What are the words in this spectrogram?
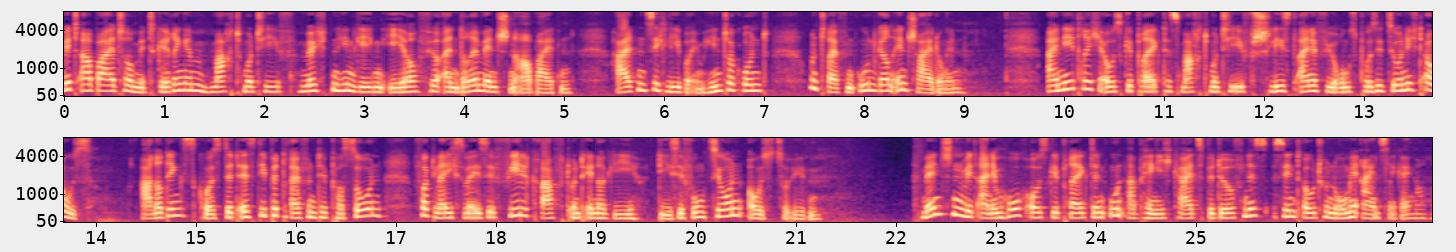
Mitarbeiter mit geringem Machtmotiv möchten hingegen eher für andere Menschen arbeiten, halten sich lieber im Hintergrund und treffen ungern Entscheidungen. Ein niedrig ausgeprägtes Machtmotiv schließt eine Führungsposition nicht aus. Allerdings kostet es die betreffende Person vergleichsweise viel Kraft und Energie, diese Funktion auszuüben. Menschen mit einem hoch ausgeprägten Unabhängigkeitsbedürfnis sind autonome Einzelgänger.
